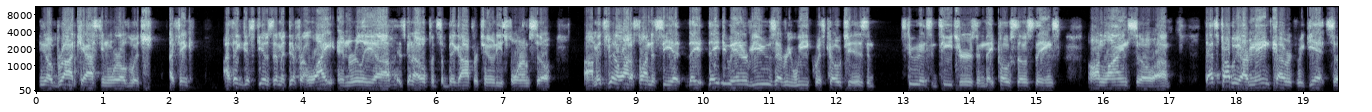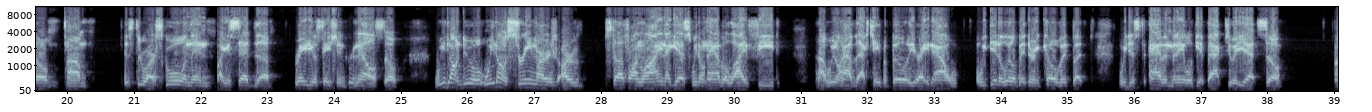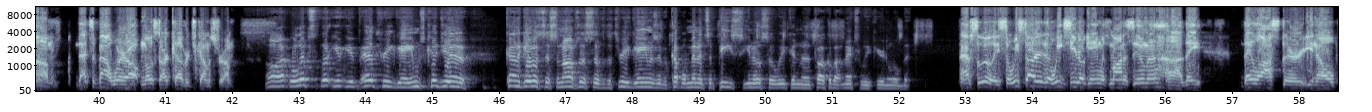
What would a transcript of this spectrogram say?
you know broadcasting world, which I think I think just gives them a different light and really uh, it's going to open some big opportunities for them. So um, it's been a lot of fun to see it. They they do interviews every week with coaches and students and teachers, and they post those things online. So uh, that's probably our main coverage we get. So um, is through our school, and then, like I said, the radio station in Grinnell. So we don't do we don't stream our our stuff online. I guess we don't have a live feed. Uh, we don't have that capability right now. We did a little bit during COVID, but we just haven't been able to get back to it yet. So um, that's about where all, most our coverage comes from. All right. Well, let's let you. You've had three games. Could you kind of give us a synopsis of the three games in a couple minutes apiece? You know, so we can uh, talk about next week here in a little bit. Absolutely. So we started a week zero game with Montezuma. Uh, they they lost their, you know,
